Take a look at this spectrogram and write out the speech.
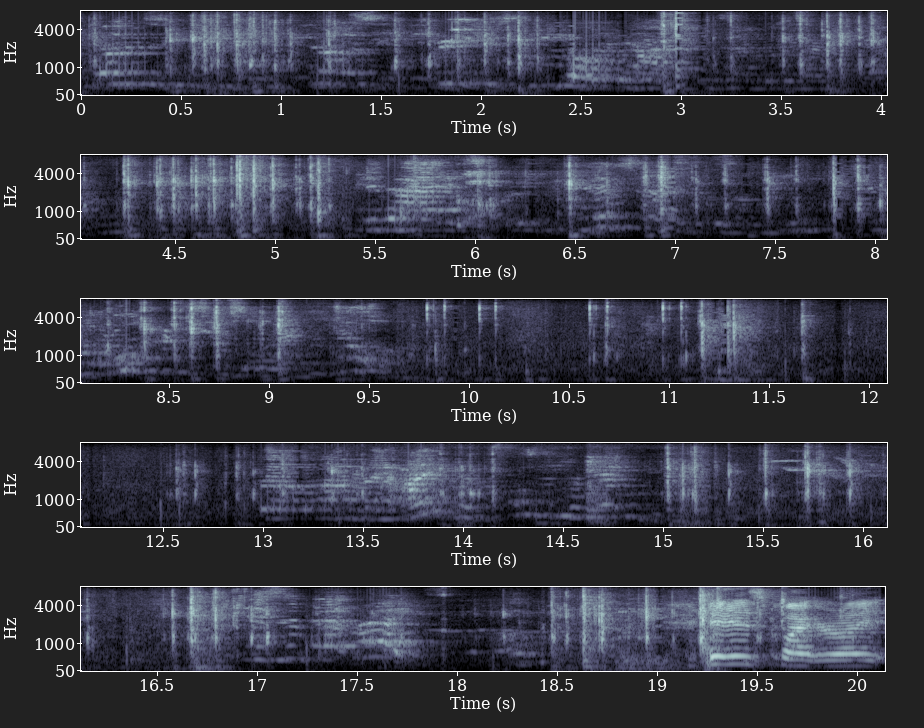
You notice- you notice if you read this video or not, is that next time something, the whole person is gonna kill them. But, um, and I completely forget Isn't that right? It is quite right.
